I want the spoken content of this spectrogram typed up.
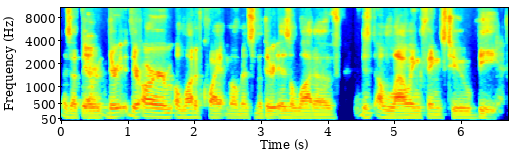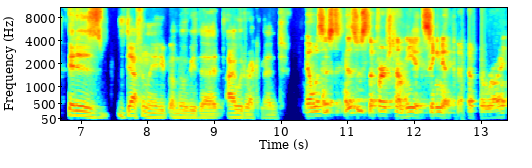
is that there yeah. there there are a lot of quiet moments and that there is a lot of just allowing things to be it is definitely a movie that i would recommend now was this this was the first time he had seen it though right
